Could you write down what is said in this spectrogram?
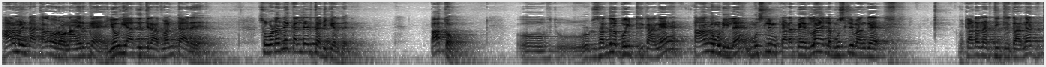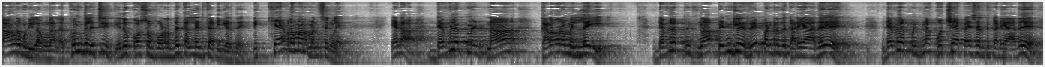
ஆரம்பிண்டா கலவரம் நான் இருக்கேன் யோகி ஆதித்யநாத் வந்துட்டாரு. ஸோ உடனே கல் எடுத்து அடிக்கிறது. பார்த்தோம். ஓ- ஒரு சந்தில் போயிட்டு இருக்காங்க. தாங்க முடியல. முஸ்லீம் கடை பேர்லாம் இல்லை முஸ்லீம் அங்கே கடை நடத்திட்டு இருக்காங்க. தாங்க முடியல அவங்களால. கொந்தளிச்சு ஏதோ கோஷம் போடுறது கல் எடுத்து அடிக்கிறது. இது கேவலமான மனுஷங்களே. ஏண்டா டெவலப்மெண்ட்னா கலவரம் இல்லை. டெவலப்மெண்ட்னா பெண்களை ரேப் பண்ணுறது கிடையாது. டெவலப்மெண்ட்னா கொச்சையாக பேசுறது கிடையாது.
